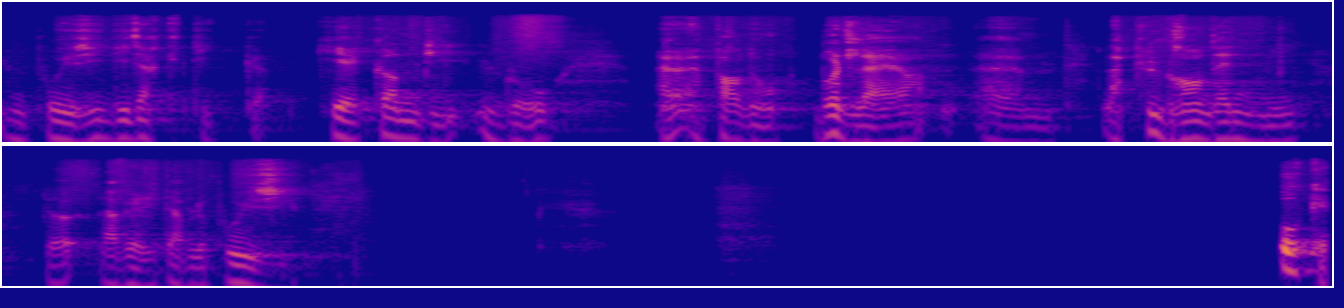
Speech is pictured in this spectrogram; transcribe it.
une poésie didactique, qui est, comme dit Hugo, euh, pardon, Baudelaire, la plus grande ennemie de la véritable poésie. Ok.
